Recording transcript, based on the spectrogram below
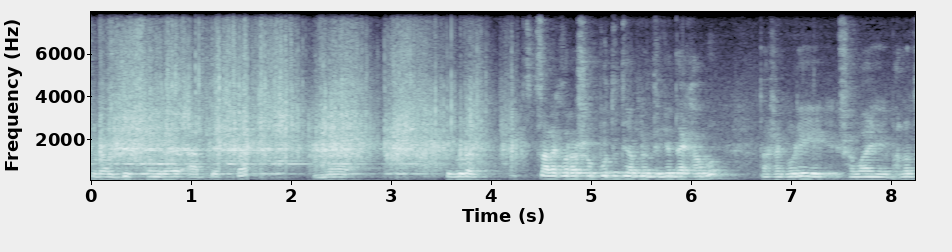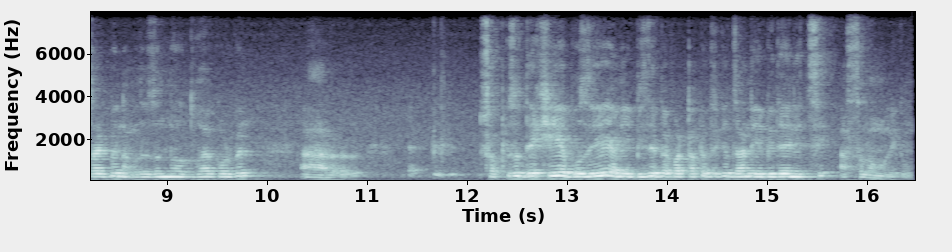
টোটাল বীজ সংগ্রহের আপডেটটা এগুলো চারা করার সব পদ্ধতি আপনাদেরকে দেখাবো। তো আশা করি সবাই ভালো থাকবেন, আমাদের জন্য দোয়া করবেন। আর সব কিছু দেখিয়ে বুঝিয়ে আমি বীজের ব্যাপারটা আপনাদেরকে জানিয়ে বিদায় নিচ্ছি। আসসালামু আলাইকুম।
